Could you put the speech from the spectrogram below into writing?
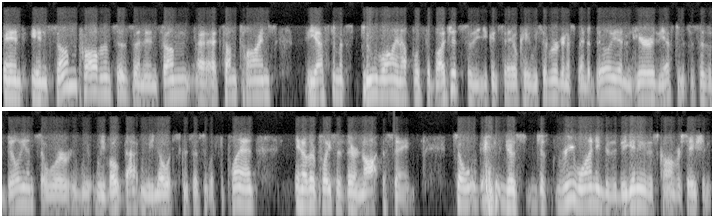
And in some provinces and in some uh, at some times, the estimates do line up with the budget so that you can say, okay, we said we were going to spend a billion, and here the estimates it says a billion, so we're, we, we vote that and we know it's consistent with the plan. In other places, they're not the same. So just just rewinding to the beginning of this conversation,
